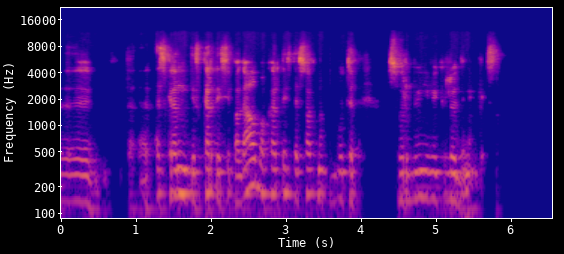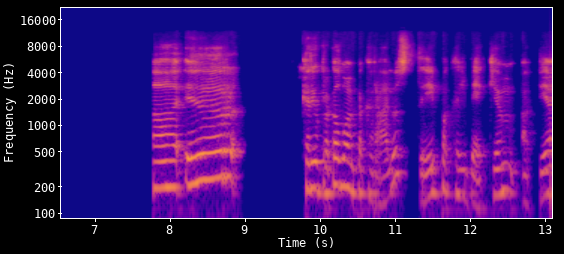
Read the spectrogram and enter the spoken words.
e, skrendantis kartais į pagalbą, kartais tiesiog na, būti svarbių įvykių liudininkais. Ir kad jau prakalbom apie karalius, tai pakalbėkim apie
